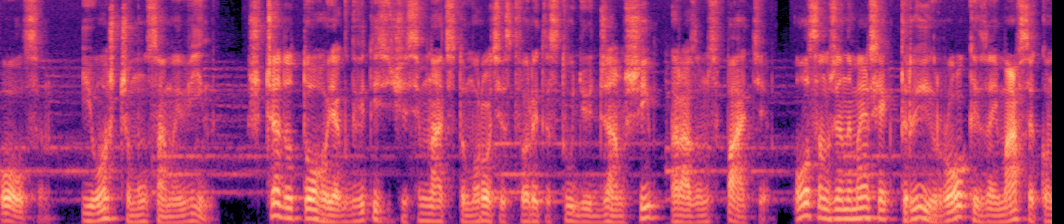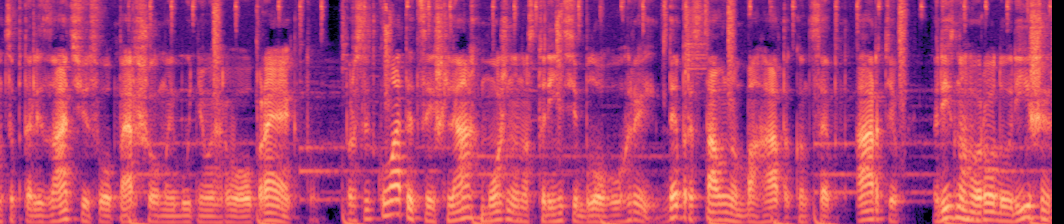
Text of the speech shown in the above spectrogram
Олсен. І ось чому саме він. Ще до того, як в 2017 році створити студію Jump Ship разом з Патті, Олсен вже не менше як три роки займався концептуалізацією свого першого майбутнього ігрового проекту. Прослідкувати цей шлях можна на сторінці блогу гри, де представлено багато концепт-артів, різного роду рішень,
